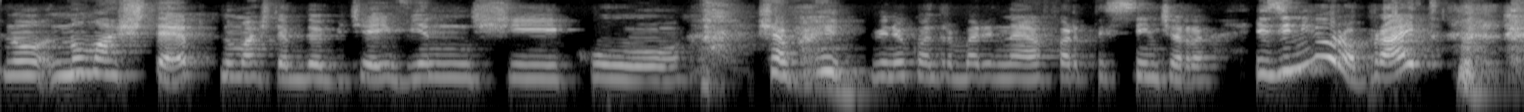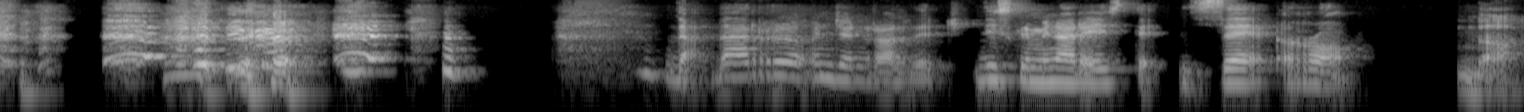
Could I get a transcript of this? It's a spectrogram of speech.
Nu, nu mă aștept, nu mă aștept de obicei, vin și cu... Și apoi vine cu o întrebare din aia foarte sinceră. Is in Europe, right? adică... da, dar în general, deci discriminarea este zero. Da.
